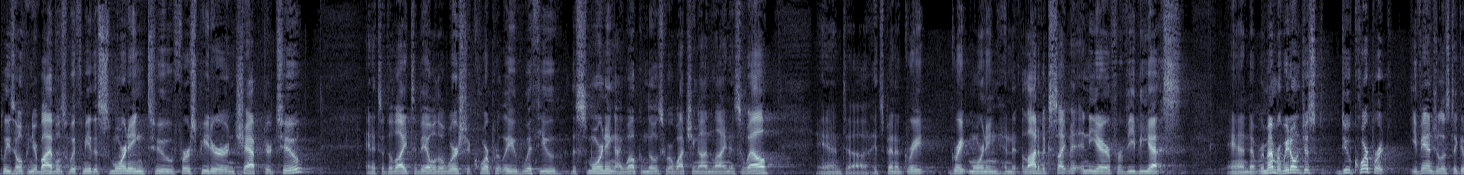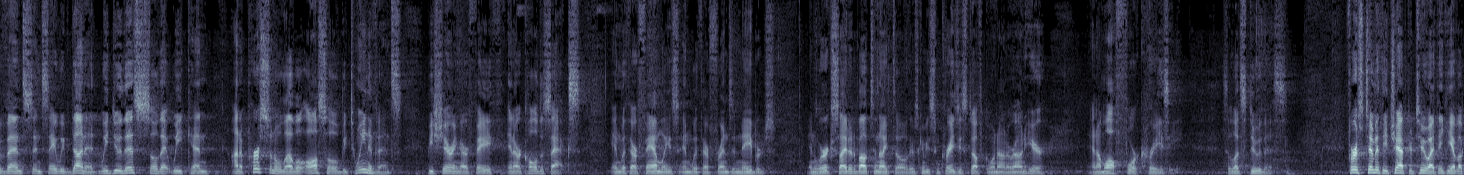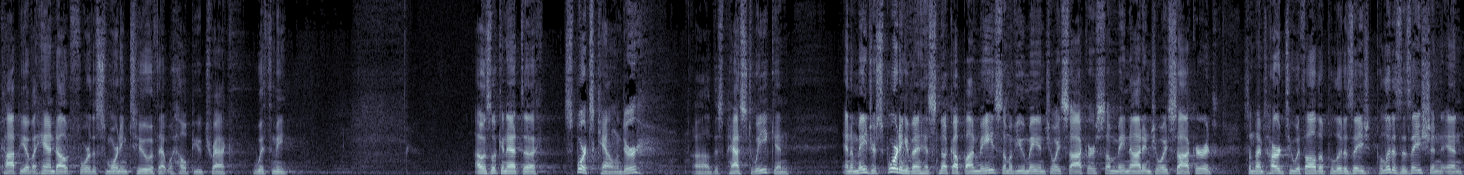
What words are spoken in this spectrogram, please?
Please open your Bibles with me this morning to 1 Peter in chapter 2. And it's a delight to be able to worship corporately with you this morning. I welcome those who are watching online as well. And uh, it's been a great, great morning and a lot of excitement in the air for VBS. And uh, remember, we don't just do corporate evangelistic events and say we've done it. We do this so that we can, on a personal level, also between events, be sharing our faith in our cul de sacs and with our families and with our friends and neighbors. And we're excited about tonight, though. There's going to be some crazy stuff going on around here, and I'm all for crazy. So let's do this. 1 Timothy chapter 2, I think you have a copy of a handout for this morning, too, if that will help you track with me. I was looking at the sports calendar uh, this past week, and and a major sporting event has snuck up on me. Some of you may enjoy soccer, some may not enjoy soccer. It's sometimes hard to with all the politicization and,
